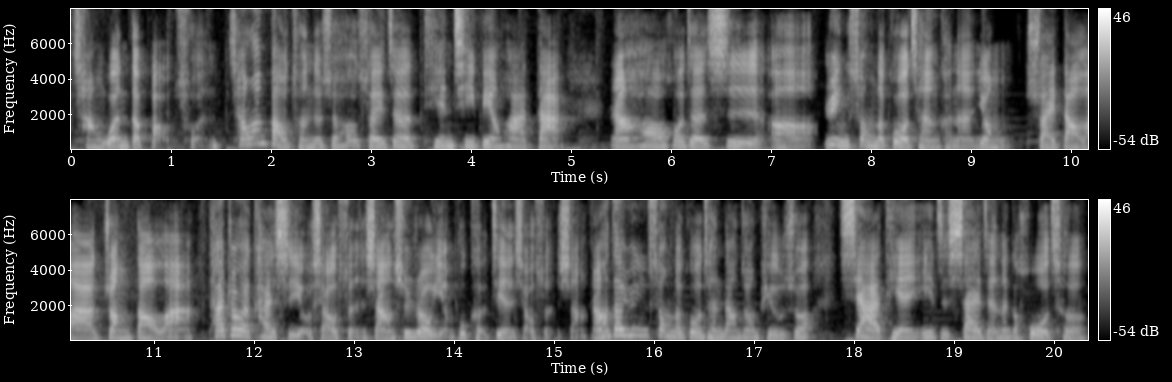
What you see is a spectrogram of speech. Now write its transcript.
常温的保存。常温保存的时候，随着天气变化大，然后或者是呃运送的过程，可能用摔到啦、撞到啦，它就会开始有小损伤，是肉眼不可见的小损伤。然后在运送的过程当中，比如说夏天一直晒着那个货车。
